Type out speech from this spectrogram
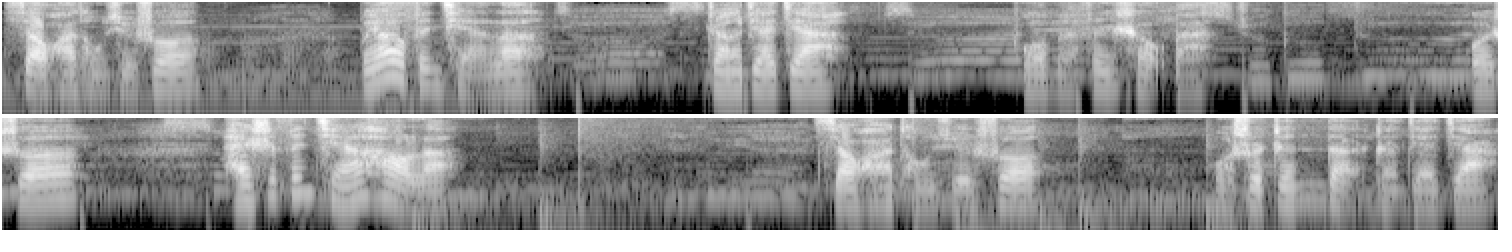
校花同学说：“不要分钱了，张佳佳，我们分手吧。”我说。还是分钱好了。校花同学说：“我说真的，张佳佳，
